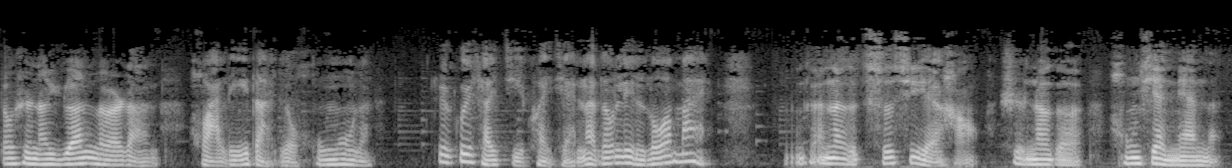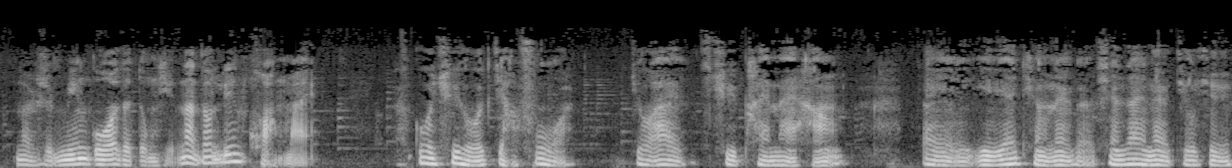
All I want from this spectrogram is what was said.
都是那圆轮的、花梨的、有红木的，最贵才几块钱，那都拎摞卖。你看那个瓷器也好，是那个红线年的，那是民国的东西，那都拎筐卖。过去我家父啊。就爱去拍卖行，在音乐厅那个，现在那就是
